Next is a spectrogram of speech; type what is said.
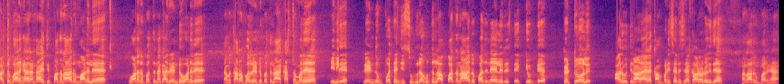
அடுத்து பாருங்கள் ரெண்டாயிரத்தி பதினாறு மாடலு ஓனர் பார்த்தினாக்கா ரெண்டு ஓனரு நம்ம தரப்போகிற ரேட்டு பார்த்தினா கஸ்டமரு இன்னைக்கு ரெண்டு முப்பத்தஞ்சு சுகுராக கொடுத்துடலாம். பதினாறு பதினேழு ரிஸ்ட்டு கிஃப்ட்டு பெட்ரோலு அறுபத்தி நாலாயிரம் கம்பெனி சர்வீஸ் ரெக்கார்டோட இருக்குது. நல்லா இருக்கும் பாருங்கள்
